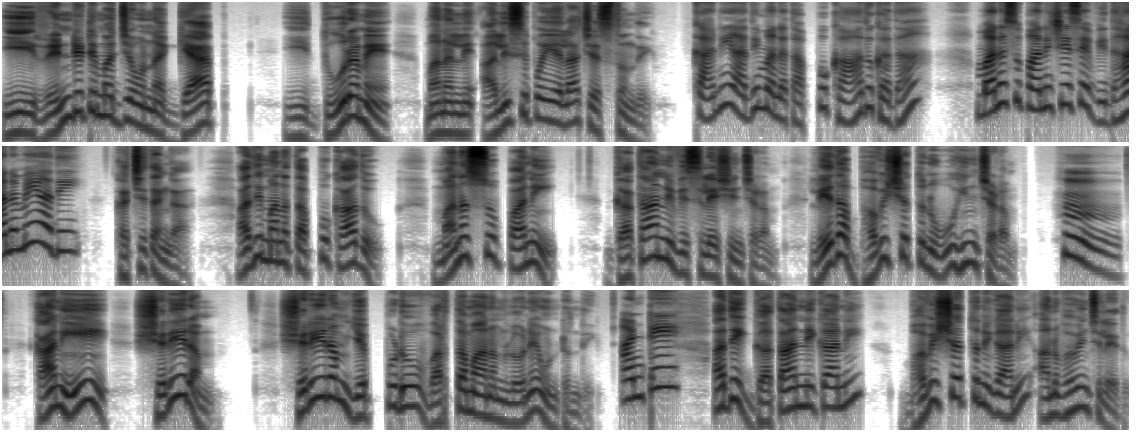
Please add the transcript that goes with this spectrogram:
ఈ రెండిటి మధ్య ఉన్న గ్యాప్ ఈ దూరమే మనల్ని అలిసిపోయేలా చేస్తుంది. కాని అది మన తప్పు కాదు కదా? మనసు పనిచేసే విధానమే అది. ఖచ్చితంగా. అది మన తప్పు కాదు. మనస్సు పని గతాన్ని విశ్లేషించడం లేదా భవిష్యత్తును ఊహించడం. కానీ శరీరం శరీరం ఎప్పుడూ వర్తమానంలోనే ఉంటుంది. అంటే? అది గతాన్ని కాని భవిష్యత్తుని గాని అనుభవించలేదు.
